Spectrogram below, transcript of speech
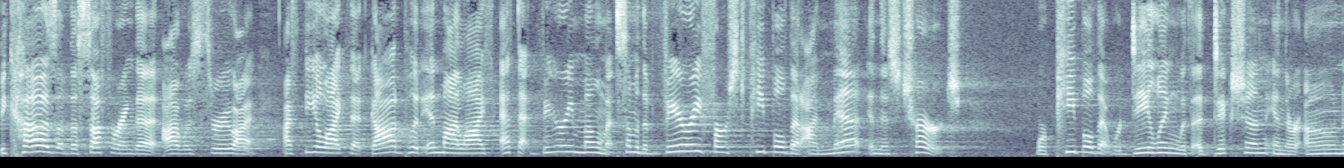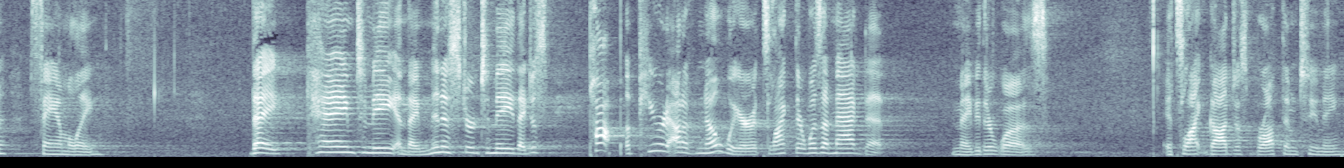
because of the suffering that I was through, I, I feel like that God put in my life at that very moment some of the very first people that I met in this church were people that were dealing with addiction in their own family. They came to me and they ministered to me. They just pop appeared out of nowhere. It's like there was a magnet. Maybe there was. It's like God just brought them to me.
